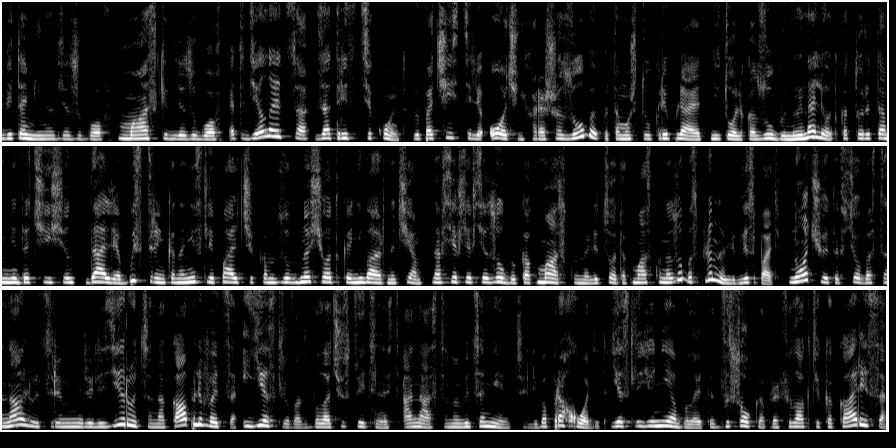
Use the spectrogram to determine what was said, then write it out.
витамины для зубов, маски для зубов. Это делается за 30 секунд. Вы почистили очень хорошо зубы, потому что укрепляет не только зубы, но и налет, который там не дочищен. Далее быстренько нанесли пальчиком, зубной щеткой, неважно чем, на все-все-все зубы, как маску на лицо, так маску на зубы, сплюнули, легли спать. Ночью это все восстанавливается, реминерализируется, накапливается, и если у вас была чувствительность, она становится меньше, либо проходит. Если ее не было, это высокая профилактика кариеса,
